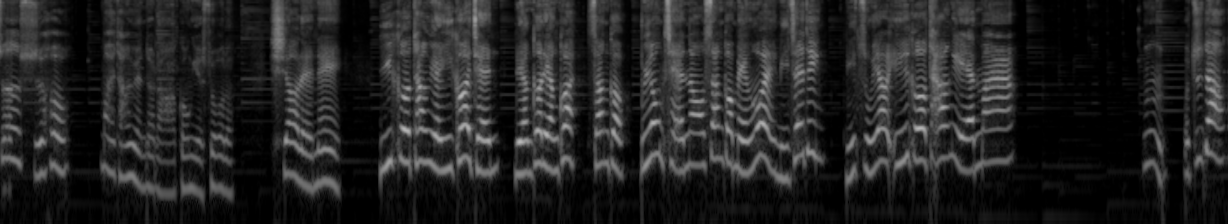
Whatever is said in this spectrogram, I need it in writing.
这时候卖汤圆的老阿公也说了：“笑脸呢？一个汤圆一块钱，两个两块，三个不用钱哦，三个免费。你确定你主要一个汤圆吗？”嗯，我知道，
